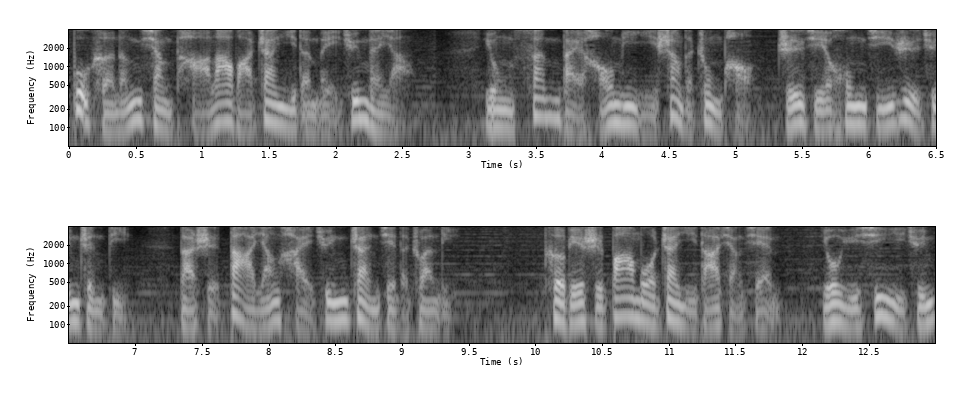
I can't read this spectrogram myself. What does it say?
不可能像塔拉瓦战役的美军那样，用三百毫米以上的重炮直接轰击日军阵地，那是大洋海军战舰的专利。特别是巴莫战役打响前，由于新一军、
